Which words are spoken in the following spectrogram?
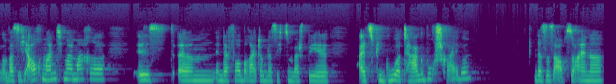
was ich auch manchmal mache, ist ähm, in der Vorbereitung, dass ich zum Beispiel als Figur Tagebuch schreibe. Das ist auch so eine,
